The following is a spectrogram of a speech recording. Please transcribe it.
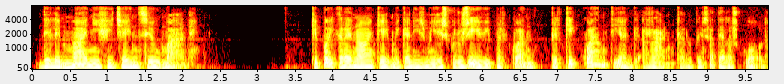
delle magnificenze umane, che poi creano anche meccanismi esclusivi, per quant- perché quanti arrancano? Pensate alla scuola,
